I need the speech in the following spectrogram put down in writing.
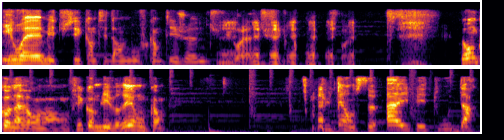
et ouais mais tu sais quand t'es dans le move quand t'es jeune tu voilà donc on a on fait comme les vrais on campe. Putain on se hype et tout Dark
